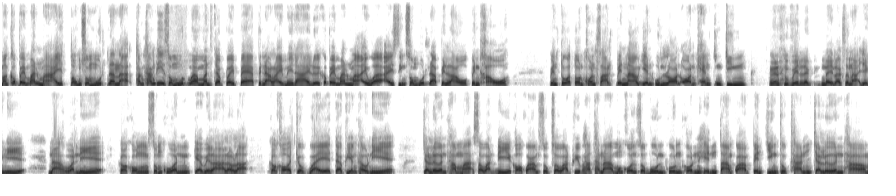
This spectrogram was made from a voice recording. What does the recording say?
มันก็ไปมั่นหมายตรงสมมุตินั่นน่ะ ทั้งทั้งที่สมมุติมามันจะไปแปลเป็นอะไรไม่ได้เลย ก็ไปมั่นหมายว่าไอ้สิ่งสมมุติน่ะเป็นเราเป็นเขา เป็นตัวตนคนสัตว์เป็นหนาวเย็นอุ่นร้อนอ่อนแข็งจริงๆเป็นในลักษณะอย่างนี้นะวันนี้ก็คงสมควรแก่เวลาแล้วล่ะ ก็ขอจบไว้แต่เพียงเท่านี้ เจริญธรรมะสวัสดีขอความสุขสวัสดิ์พิพัฒนามงคลสมบูรณ์ผลผลเห็นตามความเป็นจริงทุกท่านเจริญธรรม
